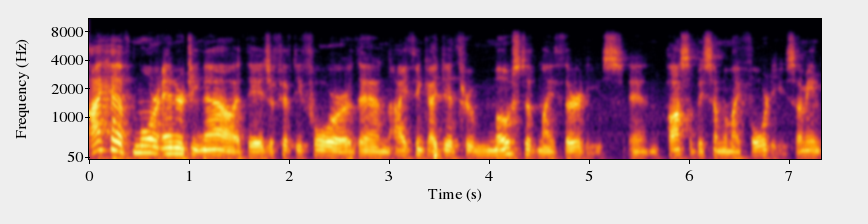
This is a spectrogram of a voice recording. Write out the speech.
I have more energy now at the age of 54 than I think I did through most of my 30s and possibly some of my 40s. I mean,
